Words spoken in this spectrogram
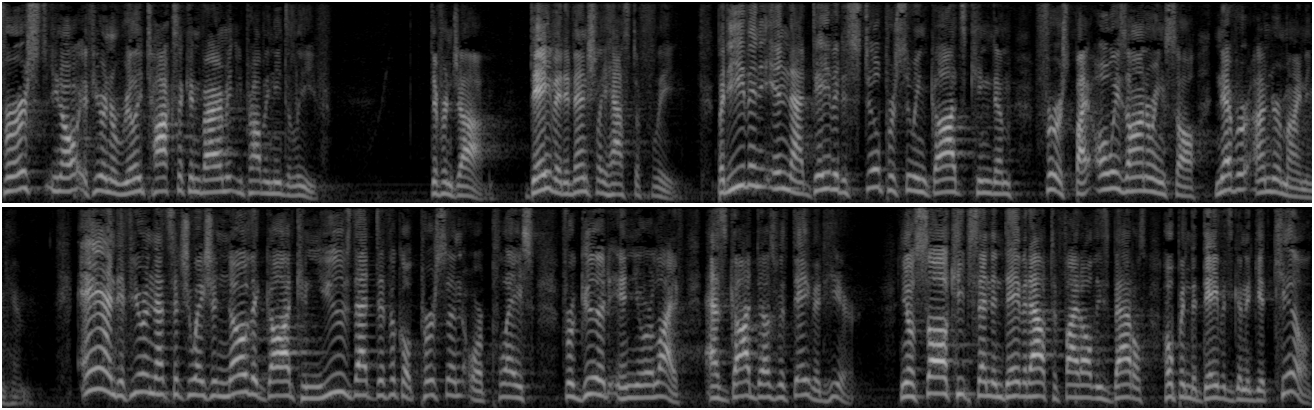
first, you know, if you're in a really toxic environment, you probably need to leave. Different job. David eventually has to flee. But even in that, David is still pursuing God's kingdom first by always honoring Saul, never undermining him. And if you're in that situation, know that God can use that difficult person or place for good in your life, as God does with David here. You know, Saul keeps sending David out to fight all these battles, hoping that David's going to get killed.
